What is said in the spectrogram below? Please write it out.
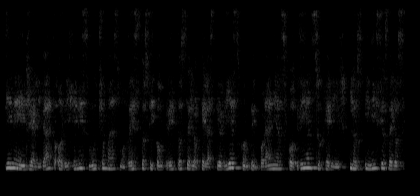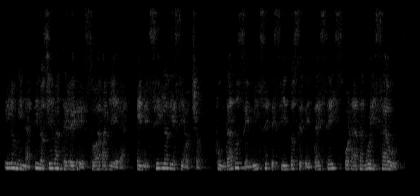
tiene en realidad orígenes mucho más modestos y concretos de lo que las teorías contemporáneas podrían sugerir. Los inicios de los Illuminati nos llevan de regreso a Baviera, en el siglo XVIII, fundados en 1776 por Adam Weishaupt.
